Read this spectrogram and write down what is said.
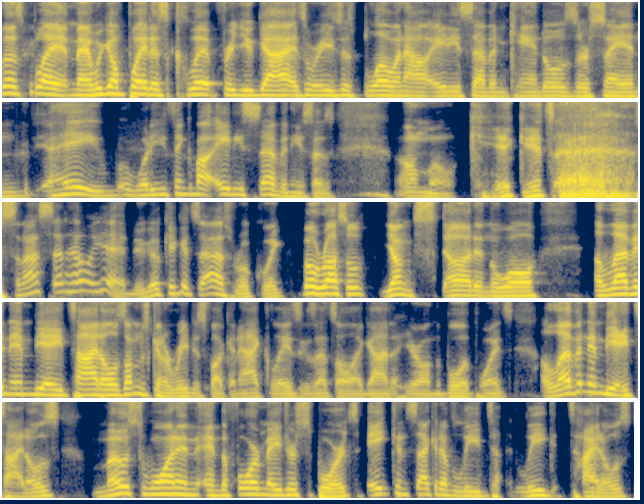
Let's play it, man. We're gonna play this clip for you guys where he's just blowing out 87 candles. They're saying, Hey, what do you think about 87? He says, I'm gonna kick its ass. And I said, Hell yeah, dude, go kick its ass real quick. Bill Russell, young stud in the wall. 11 NBA titles. I'm just going to read his fucking accolades because that's all I got here on the bullet points. 11 NBA titles, most won in, in the four major sports, eight consecutive league, league titles,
